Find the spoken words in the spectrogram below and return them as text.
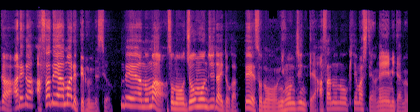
が、あれが朝で編まれてるんですよ。で、あの、まあ、その縄文時代とかって、その日本人って朝布を着てましたよね、みたいな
